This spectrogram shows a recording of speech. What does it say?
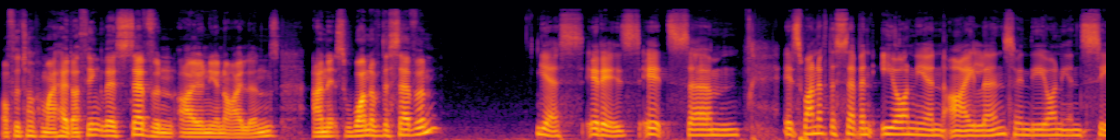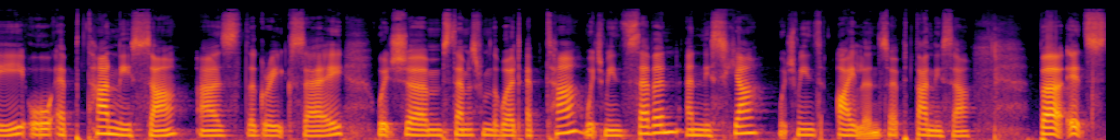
off the top of my head, I think there's seven Ionian Islands, and it's one of the seven. Yes, it is. It's um, it's one of the seven Ionian islands, so in the Ionian Sea, or Eptanissa, as the Greeks say, which um, stems from the word epta, which means seven, and nisya, which means island, so Eptanissa. But it's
